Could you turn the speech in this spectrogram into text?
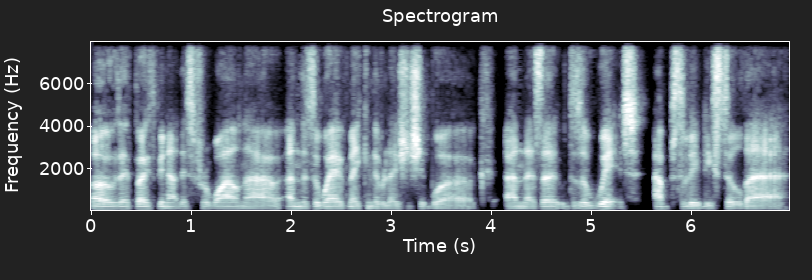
oh, they've both been at this for a while now, and there's a way of making the relationship work, and there's a there's a wit absolutely still there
